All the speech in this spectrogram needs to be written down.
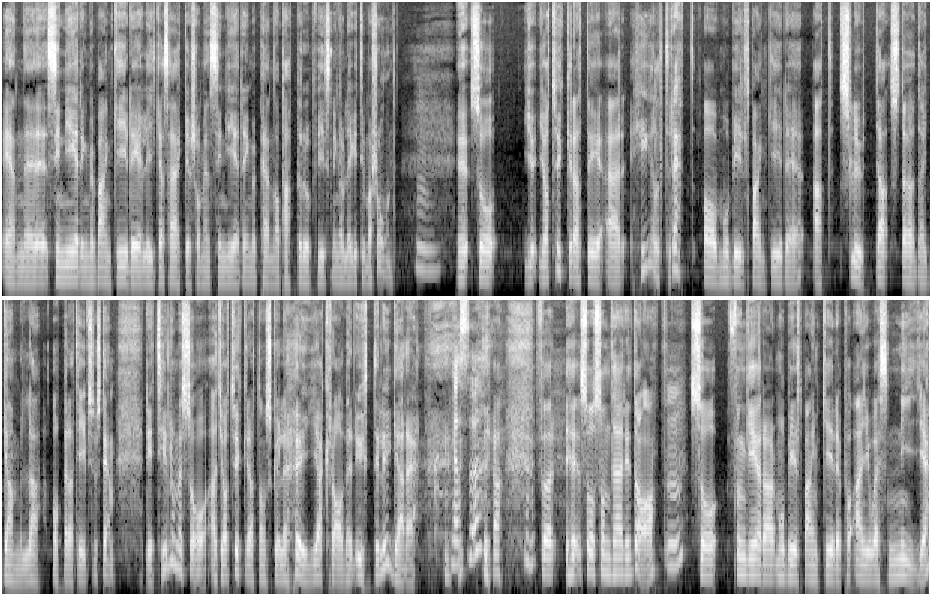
en eh, signering med BankID är lika säker som en signering med penna och papper och uppvisning av legitimation. Mm. Eh, så jag tycker att det är helt rätt av Mobilt BankID att sluta stödja gamla operativsystem. Det är till och med så att jag tycker att de skulle höja kraven ytterligare. ja, för eh, så som det är idag mm. så fungerar Mobilt BankID på iOS 9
